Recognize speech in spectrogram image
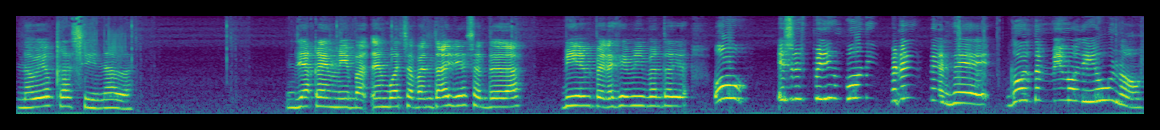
No veo casi nada ya que en, mi, en vuestra pantalla saldrá bien, pero es que en mi pantalla... ¡Oh! ¡Es Spring Bonnie de Golden Memory 1!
